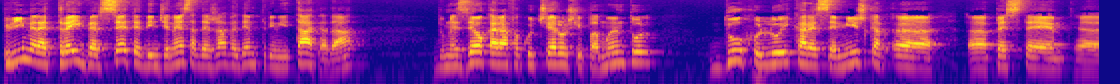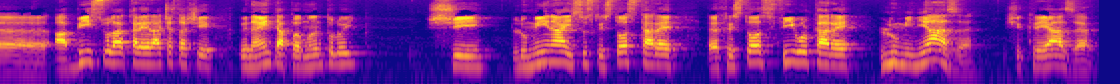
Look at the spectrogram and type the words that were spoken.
primele trei versete din Genesa deja vedem Trinitatea, da? Dumnezeu care a făcut cerul și pământul, Duhul lui care se mișcă uh, Uh, peste uh, abisul care era acesta și înaintea pământului și lumina Iisus Hristos care uh, Hristos, Fiul care luminează și creează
